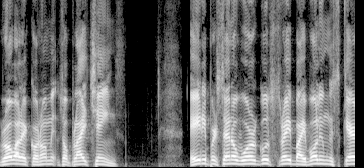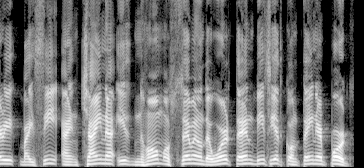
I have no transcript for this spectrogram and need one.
global economic supply chains. 80% of world goods trade by volume is carried by sea, and China is home of seven of the world's 10 busiest container ports,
